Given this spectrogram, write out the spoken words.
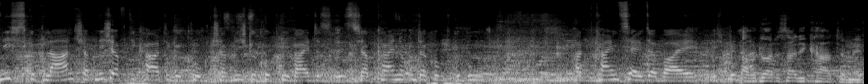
nichts geplant. Ich habe nicht auf die Karte geguckt. Ich habe nicht geguckt, wie weit es ist. Ich habe keine Unterkunft gebucht. Hatte kein Zelt dabei. Ich bin Aber du hattest eine Karte mit.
